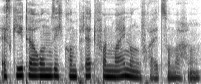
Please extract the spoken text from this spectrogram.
Es geht darum, sich komplett von Meinungen frei zu machen.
